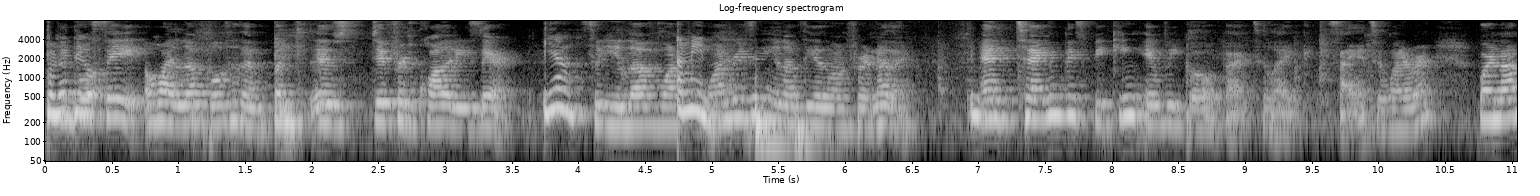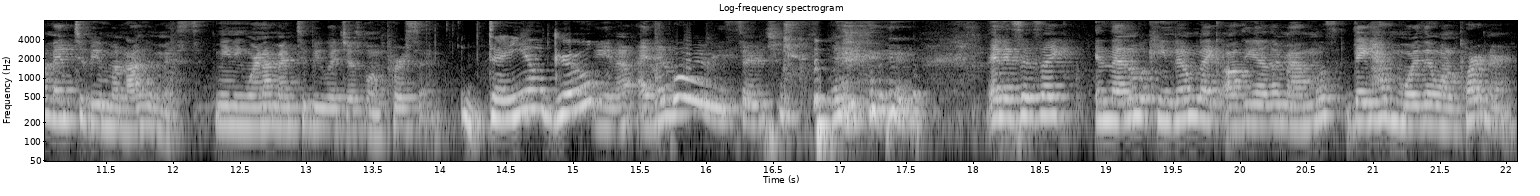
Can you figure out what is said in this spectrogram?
Pero people digo, say, "Oh, I love both of them," but there's different qualities there. yeah. So you love one I mean- for one reason, you love the other one for another. And technically speaking, if we go back to like science and whatever, we're not meant to be monogamous, meaning we're not meant to be with just one person. Damn, girl. You know, I did a little research. and it says like in the animal kingdom, like all the other mammals, they have more than one partner.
